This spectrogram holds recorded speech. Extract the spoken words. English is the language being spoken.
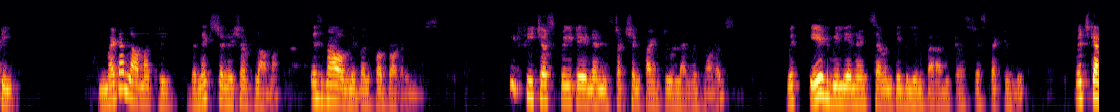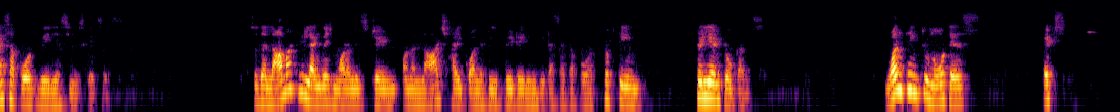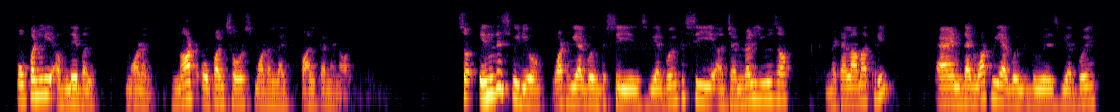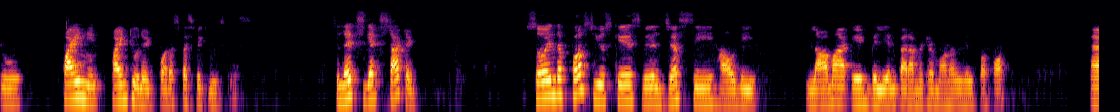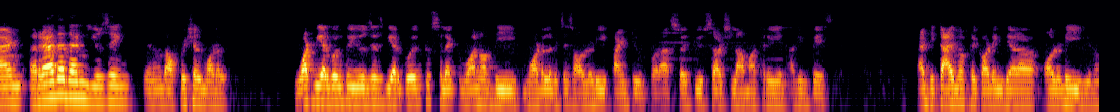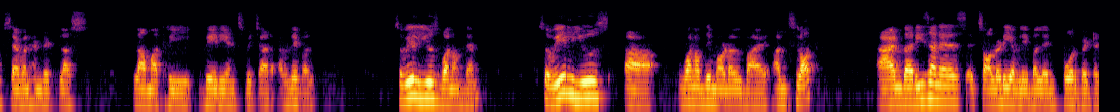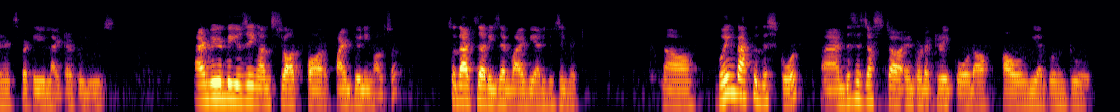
Team, Meta Llama 3, the next generation of Llama, is now available for broader use. It features pre-trained and instruction fine-tuned language models with 8 billion and 70 billion parameters respectively, which can support various use cases. So the Llama 3 language model is trained on a large high-quality pre-training dataset of over 15 trillion tokens. One thing to note is it's openly available model, not open source model like Falcon and all. So in this video, what we are going to see is we are going to see a general use of MetaLlama 3. And then what we are going to do is we are going to fine, fine tune it for a specific use case. So let's get started. So in the first use case, we'll just see how the Llama 8 billion parameter model will perform. And rather than using you know the official model, what we are going to use is we are going to select one of the model which is already fine-tuned for us. So if you search Llama 3 in Hugging Face, at the time of recording, there are already you know 700 plus Llama 3 variants which are available. So we'll use one of them. So we'll use uh, one of the model by Unsloth. And the reason is it's already available in 4-bit and it's pretty lighter to use. And we will be using Unsloth for fine tuning also. So that's the reason why we are using it. Now, going back to this code, and this is just an introductory code of how we are going to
